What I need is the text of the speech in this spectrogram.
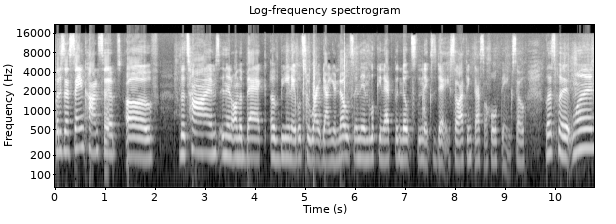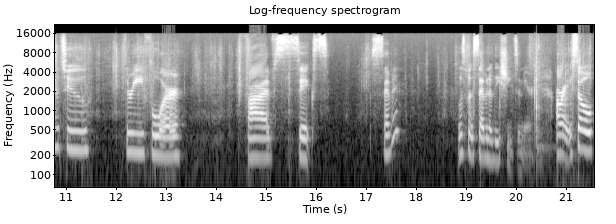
but it's that same concept of the times and then on the back of being able to write down your notes and then looking at the notes the next day. So I think that's a whole thing. So let's put one, two, three, four, five, six, seven. Let's put seven of these sheets in there. All right, so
